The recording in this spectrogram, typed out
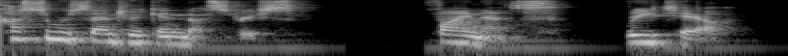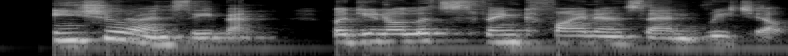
customer centric industries, finance, retail, insurance, even. But you know, let's think finance and retail.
